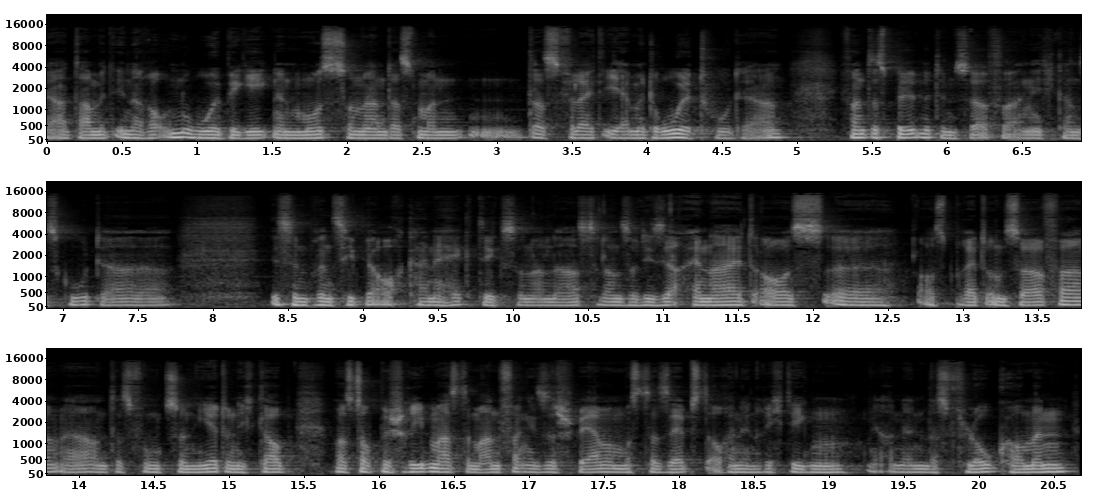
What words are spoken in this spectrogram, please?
ja, damit innerer Unruhe begegnen muss, sondern dass man das vielleicht eher mit Ruhe tut. Ja. Ich fand das Bild mit dem Surfer eigentlich ganz gut. Ja. Da ist im Prinzip ja auch keine Hektik, sondern da hast du dann so diese Einheit aus, äh, aus Brett und Surfer ja, und das funktioniert. Und ich glaube, was du auch beschrieben hast, am Anfang ist es schwer, man muss da selbst auch in den richtigen, ja, nennen wir es Flow kommen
